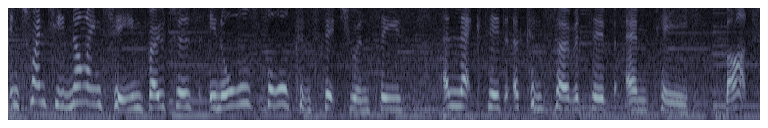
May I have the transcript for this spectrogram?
In 2019, voters in all four constituencies elected a Conservative MP. But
